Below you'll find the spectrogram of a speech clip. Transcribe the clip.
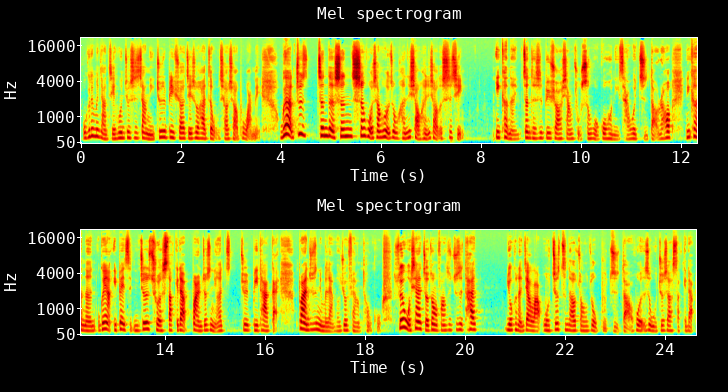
我跟你们讲，结婚就是这样，你就是必须要接受他这种小小不完美。我跟你讲，就是真的生生活上会有这种很小很小的事情，你可能真的是必须要相处生活过后，你才会知道。然后你可能，我跟你讲，一辈子你就是除了 suck it up，不然就是你要就是逼他改，不然就是你们两个就非常痛苦。所以我现在折中的方式就是他。有可能这样拉，我就真的要装作不知道，或者是我就是要 suck it up，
